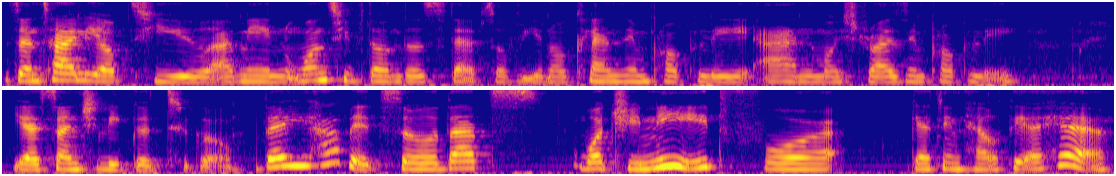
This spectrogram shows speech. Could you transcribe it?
it's entirely up to you. I mean once you've done those steps of you know cleansing properly and moisturizing properly you're essentially good to go. There you have it. So that's what you need for getting healthier hair.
